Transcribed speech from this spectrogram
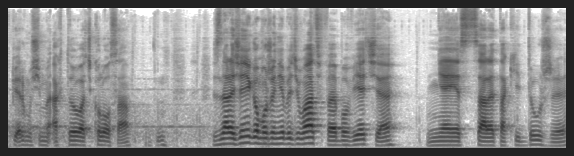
Wpierw musimy aktywować kolosa. Znalezienie go może nie być łatwe, bo wiecie, nie jest wcale taki duży.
